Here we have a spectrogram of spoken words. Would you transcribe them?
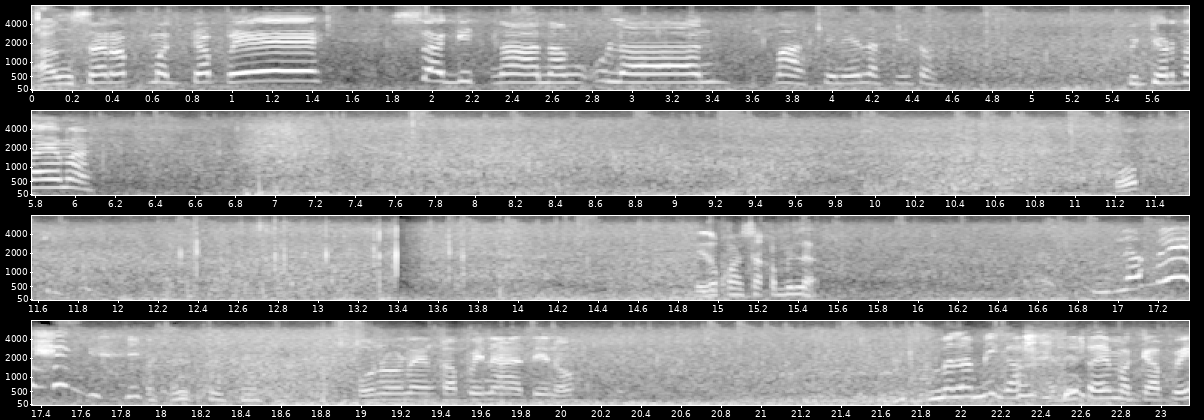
Ang sarap magkape sa gitna ng ulan. Ma, sinelas dito. Picture tayo, ma. Ito ka sa kabila. Lamig! Puno na yung kape natin, oh. Malamig ah. Hindi tayo magkape.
